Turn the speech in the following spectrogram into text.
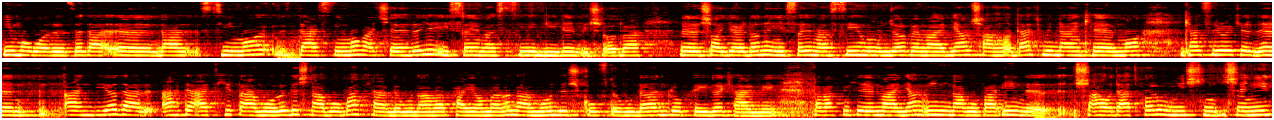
این مبارزه در, در سیما در سیما و چهره عیسی مسیح دیده می‌شد و شاگردان عیسی مسیح اونجا به مریم شهادت میدن که ما کسی رو که انبیا در عهد عتیق در موردش نبوت کرده بودن و پیامبران در موردش گفته بودن رو پیدا کردیم. و وقتی که مریم این نبوت این شهادت ها رو میشنید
